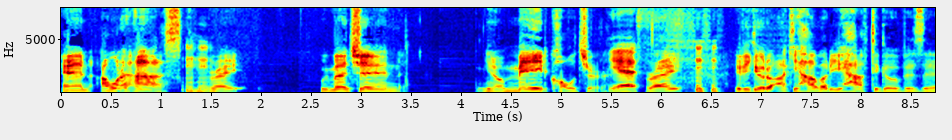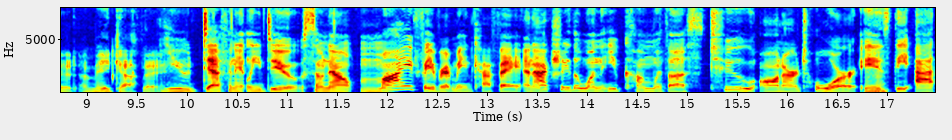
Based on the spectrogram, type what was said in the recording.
And I want to ask, right? We mentioned, you know, maid culture. Yes. Right? if you go to Akihabara, you have to go visit a maid cafe. You definitely do. So now, my favorite maid cafe, and actually the one that you come with us to on our tour, Mm-hmm. is the At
